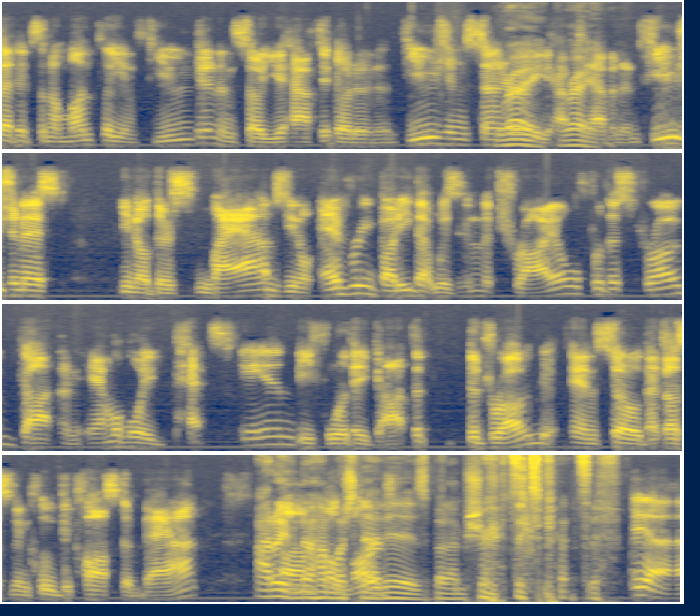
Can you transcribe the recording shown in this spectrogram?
that it's in a monthly infusion. And so you have to go to an infusion center, right, you have right. to have an infusionist you know, there's labs, you know, everybody that was in the trial for this drug got an amyloid PET scan before they got the, the drug. And so that doesn't include the cost of that. I don't even know Um, how much large- that is, but I'm sure it's expensive. Yeah,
